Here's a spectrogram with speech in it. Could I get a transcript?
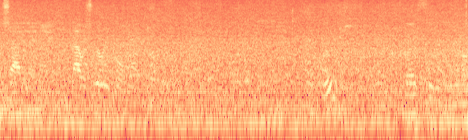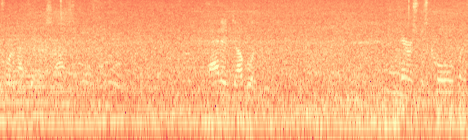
for Saturday night. That was really cool. Nice city. That was one of my favorite stops. That and Dublin. Paris was cool, but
